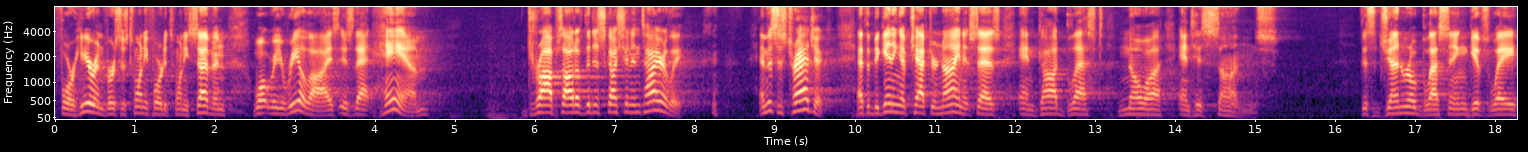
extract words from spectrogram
For here in verses 24 to 27, what we realize is that Ham drops out of the discussion entirely. And this is tragic. At the beginning of chapter 9, it says, And God blessed Noah and his sons. This general blessing gives way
